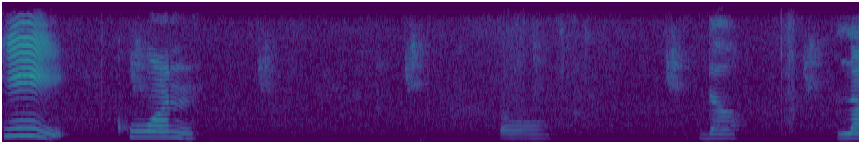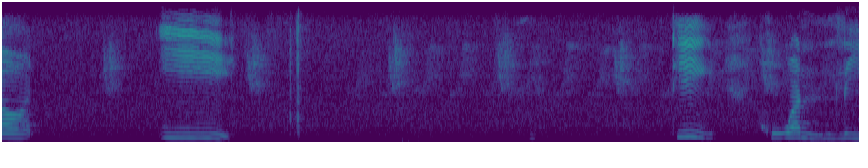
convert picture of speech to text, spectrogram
ที่ควรตอดอ ลออีที่ควรหลี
